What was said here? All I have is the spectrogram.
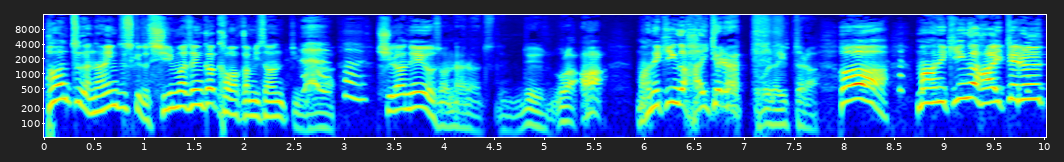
パンツがないんですけど知りませんか川上さんって言うから、はい知らねえよそんなのっつってでほらあマネキンが履いてるって俺が言ったら「ああマネキンが履いてる!」って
